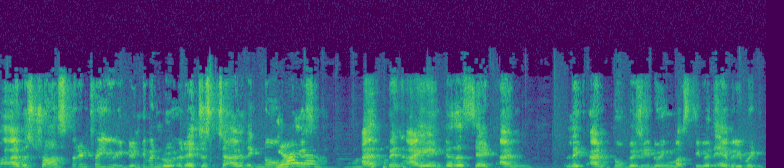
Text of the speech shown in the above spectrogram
I was transparent for you. You didn't even register. I was like, no. Yeah, yeah. I, when I enter the set, I'm like, I'm too busy doing musti with everybody.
